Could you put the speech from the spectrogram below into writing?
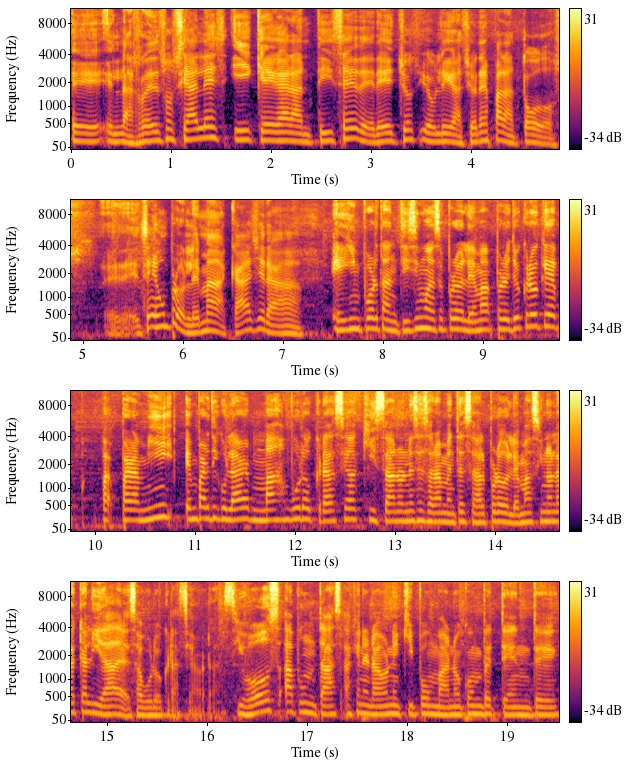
eh, en las redes sociales y que garantice derechos y obligaciones para todos. Eh, ese es un problema acá, Gerard. Es importantísimo ese problema, pero yo creo que pa- para mí en particular más burocracia quizá no necesariamente sea el problema, sino la calidad de esa burocracia, ¿verdad? Si vos apuntás a generar un equipo humano competente,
